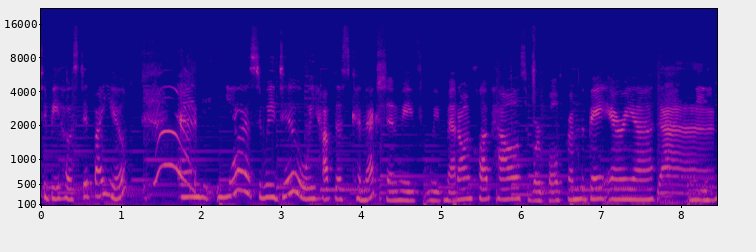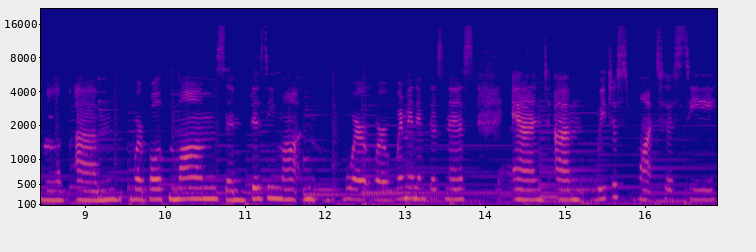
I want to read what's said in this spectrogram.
to be hosted by you. And yes, we do. We have this connection. We've we've met on Clubhouse. We're both from the Bay Area. Yeah. We have, um, we're both moms and busy mom. We're we're women in business, and um, we just want to see.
